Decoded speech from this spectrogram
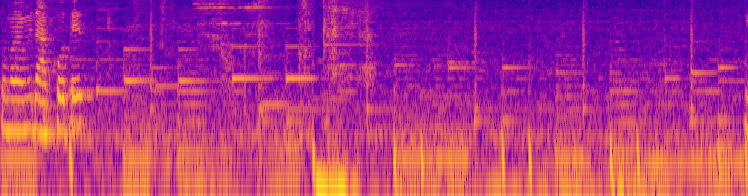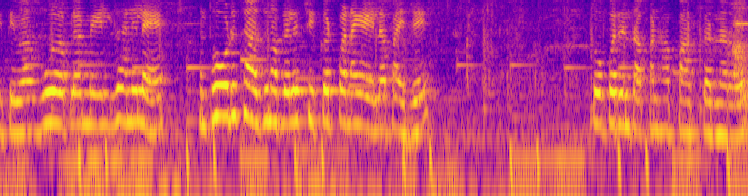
तुम्हाला मी दाखवतेच. तेव्हा बघा गूळ आपला मेल्ट झालेला आहे. पण थोडंसं अजून आपल्याला चिकटपणा यायला पाहिजे. तोपर्यंत आपण हा पाक करणार आहोत.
